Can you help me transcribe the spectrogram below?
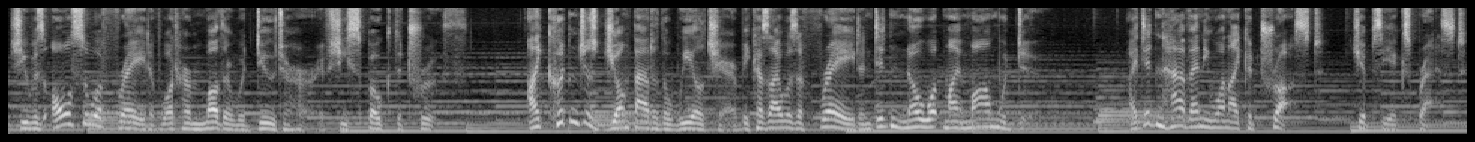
She was also afraid of what her mother would do to her if she spoke the truth. I couldn't just jump out of the wheelchair because I was afraid and didn't know what my mom would do. I didn't have anyone I could trust, Gypsy expressed.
